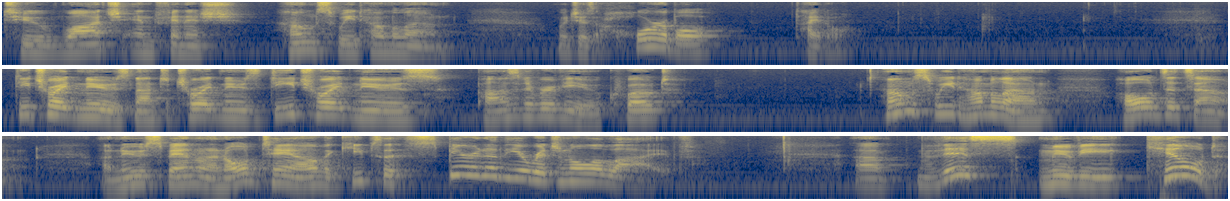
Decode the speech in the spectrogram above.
to watch and finish Home Sweet Home Alone, which is a horrible title. Detroit News, not Detroit News, Detroit News, positive review, quote, Home Sweet Home Alone holds its own a new spin on an old tale that keeps the spirit of the original alive. Um, this movie killed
